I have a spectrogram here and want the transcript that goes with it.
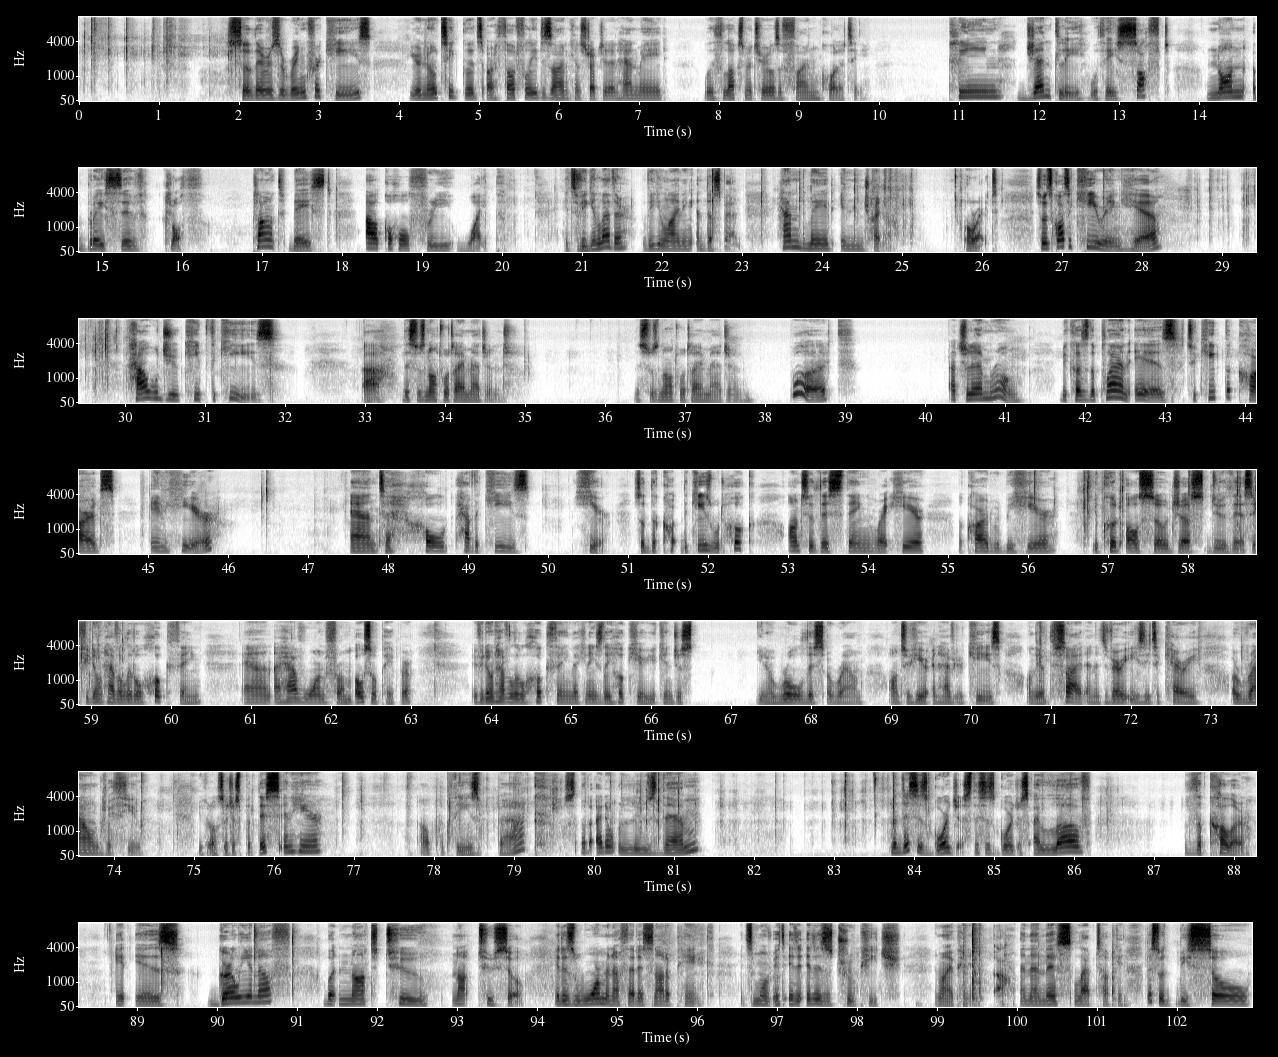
So there is a ring for keys. Your NOTIQ goods are thoughtfully designed, constructed, and handmade with luxe materials of fine quality. Clean gently with a soft, non-abrasive cloth. Plant-based, alcohol-free wipe. It's vegan leather, vegan lining, and dust bag. Handmade in China. All right. So it's got a key ring here. How would you keep the keys? Ah, this was not what I imagined. This was not what I imagined. But actually, I'm wrong because the plan is to keep the cards in here and to hold have the keys here. So the, the keys would hook onto this thing right here. The card would be here. You could also just do this if you don't have a little hook thing. And I have one from Oso paper. If you don't have a little hook thing that can easily hook here, you can just, you know, roll this around onto here and have your keys on the other side. And it's very easy to carry around with you. You could also just put this in here I'll put these back so that I don't lose them. But this is gorgeous. This is gorgeous. I love the color. It is girly enough, but not too not too so. It is warm enough that it's not a pink. It's more it, it, it is a true peach in my opinion. Ah, and then this laptop case. This would be so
